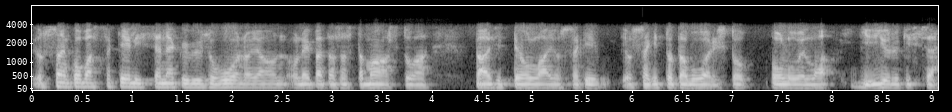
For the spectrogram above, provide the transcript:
jossain kovassa kelissä, näkyvyys on huono ja on, on epätasasta maastoa tai sitten ollaan jossakin, jossakin tota vuoristopoluilla jyrkissä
